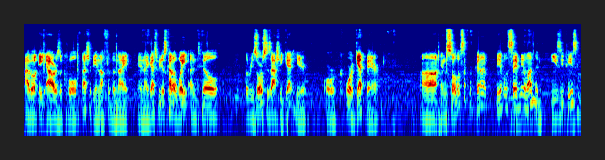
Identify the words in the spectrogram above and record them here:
I have about eight hours of coal. That should be enough for the night. And I guess we just gotta wait until the resources actually get here, or or get there. Uh, and so it looks like we're gonna be able to save New London. Easy peasy.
